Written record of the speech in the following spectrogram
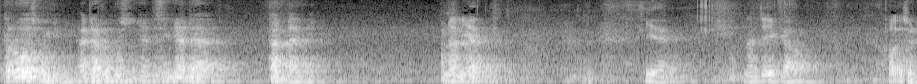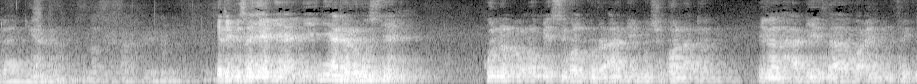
terus begini. Ada rumusnya. Di sini ada tandanya. Pernah lihat? Iya. Nanti kalau kalau sudah ini. Jadi misalnya ini ya, ini, ini ada rumusnya. Nih. Kulul ulumi siwal Qur'ani musyghalatun ilal haditha wa ilmu fiqh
